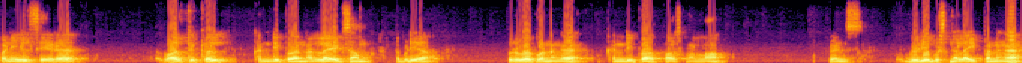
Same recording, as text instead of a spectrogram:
பணியில் சேர வாழ்த்துக்கள். கண்டிப்பாக நல்லா எக்ஸாம் நல்லபடியாக ப்ரிப்பேர் பண்ணுங்கள் கண்டிப்பாக பாஸ் பண்ணலாம். ஃப்ரெண்ட்ஸ் வீடியோ பிடிச்சிருந்தா லைக் பண்ணுங்கள்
